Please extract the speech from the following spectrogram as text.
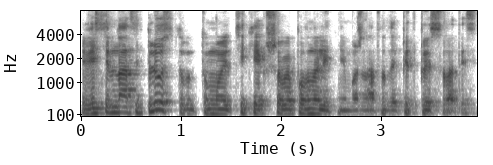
18+, тому- тільки якщо ви повнолітні, можна туди підписуватись.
